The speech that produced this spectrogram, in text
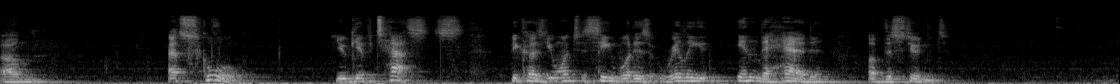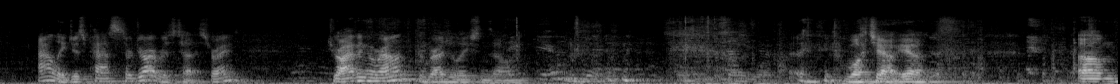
Um, at school, you give tests because you want to see what is really in the head of the student. Allie just passed her driver's test, right? Driving around? Congratulations, Allie. Watch out, yeah. Um,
